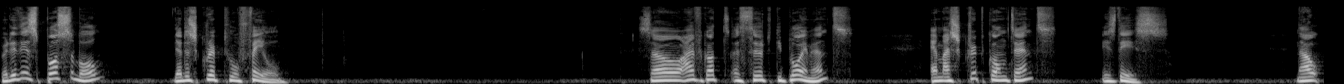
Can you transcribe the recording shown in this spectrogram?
But it is possible that the script will fail. So I've got a third deployment, and my script content is this. Now,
